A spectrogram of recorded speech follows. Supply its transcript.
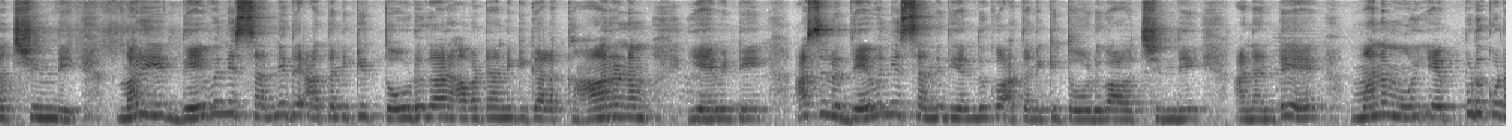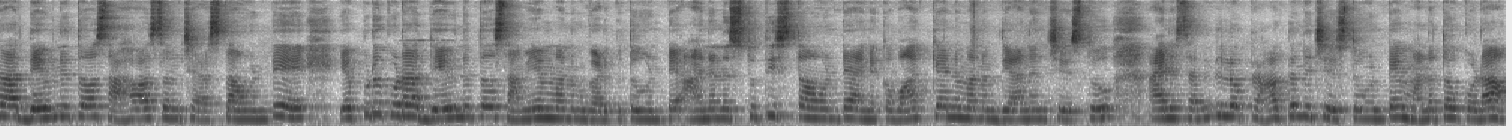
వచ్చింది. మరి దేవుని సన్నిధి అతనికి తోడుగా రావటానికి గల కారణం ఏమిటి? అసలు దేవుని సన్నిధి ఎందుకు అతనికి తోడుగా వచ్చింది? అని అంటే మనము ఎప్పుడు కూడా దేవునితో సహవాసం చేస్తూ ఉంటే ఎప్పుడు కూడా దేవునితో సమయం మనం గడుపుతూ ఉంటే ఆయనను స్థుతిస్తూ ఉంటే ఆయన యొక్క వాక్యాన్ని మనం ధ్యానం చేస్తూ ఆయన సన్నిధిలో ప్రార్థన చేస్తూ ఉంటే మనతో కూడా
